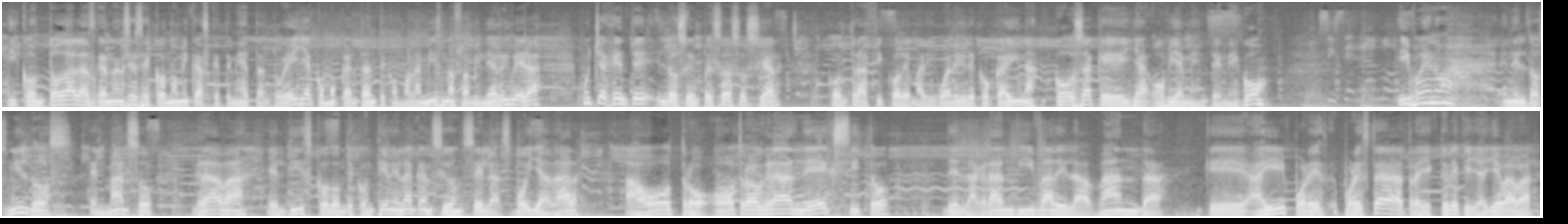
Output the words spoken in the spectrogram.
y con todas las ganancias económicas que tenía tanto ella como cantante como la misma familia Rivera, mucha gente los empezó a asociar con tráfico de marihuana y de cocaína, cosa que ella obviamente negó. Y bueno, en el 2002, en marzo, graba el disco donde contiene la canción Se las voy a dar a otro, otro gran éxito de la gran diva de la banda, que ahí por, por esta trayectoria que ya llevaba,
